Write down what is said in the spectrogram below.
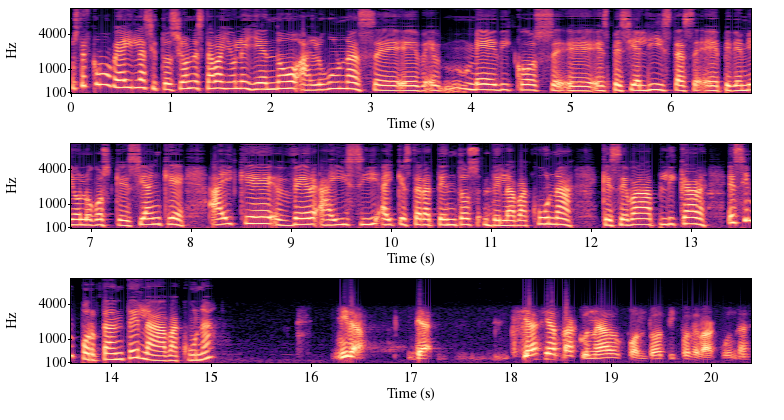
¿Usted cómo ve ahí la situación? Estaba yo leyendo algunos eh, eh, médicos, eh, especialistas, epidemiólogos que decían que hay que ver ahí sí, hay que estar atentos de la vacuna que se va a aplicar. ¿Es importante la vacuna? Mira, ya, ya se han vacunado con todo tipo de vacunas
